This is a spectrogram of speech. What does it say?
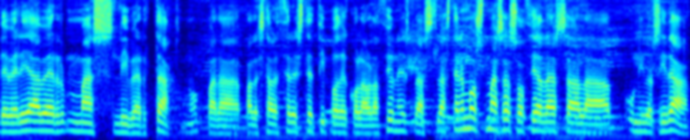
Debería haber más libertad para, establecer este tipo de colaboraciones. Las, tenemos más asociadas a la universidad.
